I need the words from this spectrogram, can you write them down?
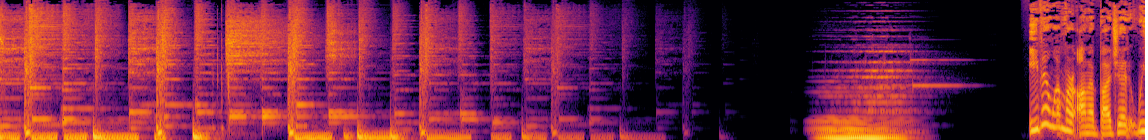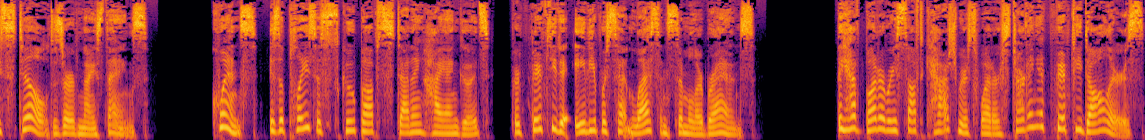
Even when we're on a budget, we still deserve nice things. Quince is a place to scoop up stunning high-end goods for 50 to 80% less than similar brands. They have buttery soft cashmere sweaters starting at $50,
